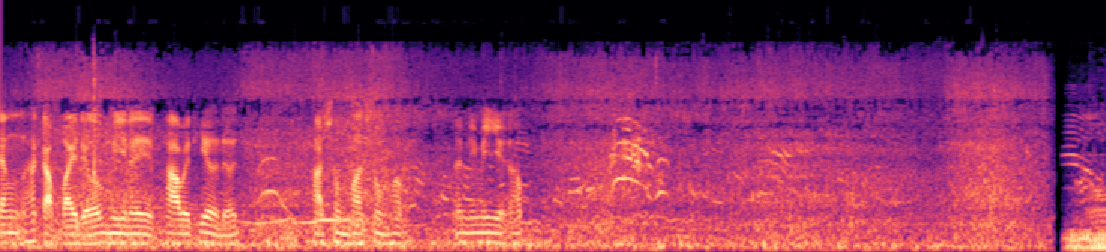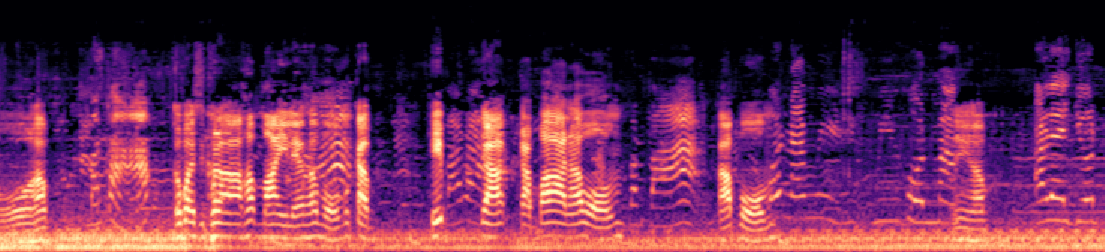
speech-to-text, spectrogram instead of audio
ยังถ้ากลับไปเดี๋ยวมีในพาไปเที่ยวเดี๋ยวพาชมพาชมครับ อันนี้ไม่เยอะครับโอ้ครับภาษาก็ไปสิคราครับมาอีกแล้วครับ ผมกลับทริปจะกลับบ้านนะครับผมป๊าป๊าครับผมวันนั้นมีมีคนมานี่ครับ อะไรเยอะมากๆเลย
